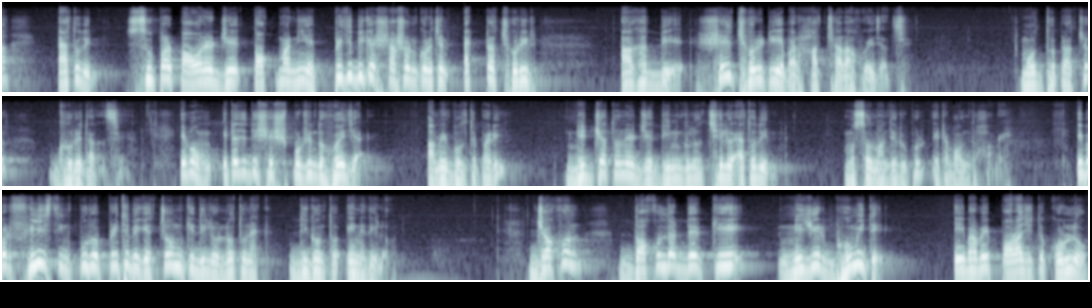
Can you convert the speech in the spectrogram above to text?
এতদিন সুপার পাওয়ারের যে তকমা নিয়ে পৃথিবীকে শাসন করেছেন একটা ছড়ির আঘাত দিয়ে, সেই ছড়িটি এবার হাতছাড়া হয়ে যাচ্ছে। মধ্যপ্রাচ্য ঘুরে দাঁড়াচ্ছে। এবং এটা যদি শেষ পর্যন্ত হয়ে যায়, আমি বলতে পারি নির্যাতনের যে দিনগুলো ছিল এতদিন, মুসলমানদের উপর এটা বন্ধ হবে। এবার ফিলিস্তিন পুরো পৃথিবীকে চমকে দিল, নতুন এক দিগন্ত এনে দিল। যখন দখলদারদেরকে নিজের ভূমিতে এইভাবে পরাজিত করল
